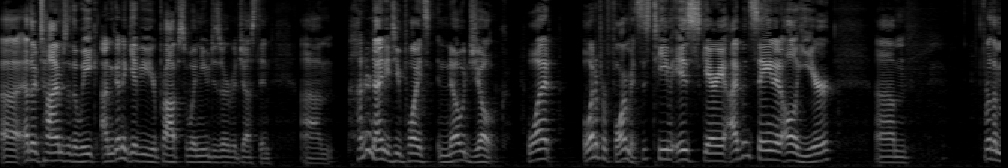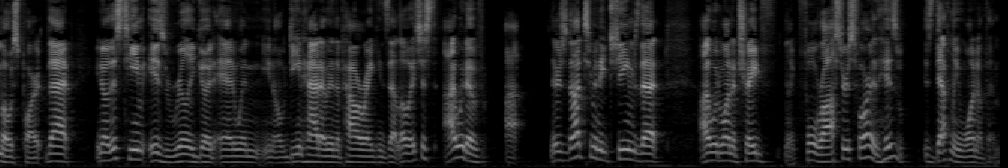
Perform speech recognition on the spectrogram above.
uh, other times of the week, I'm going to give you your props when you deserve it, Justin. Um, 192 points, no joke. What what a performance! This team is scary. I've been saying it all year, um, for the most part, that you know, this team is really good. And when, you know, Dean had him in the power rankings that low, it's just, I would have uh, there's not too many teams that I would want to trade like full rosters for, and his is definitely one of them.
